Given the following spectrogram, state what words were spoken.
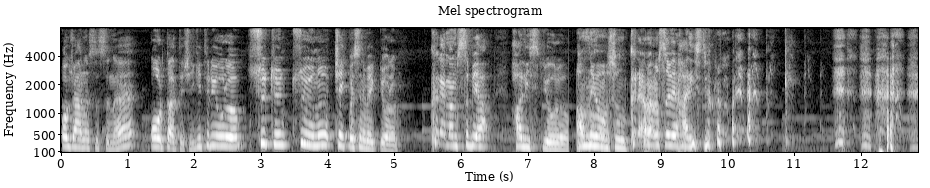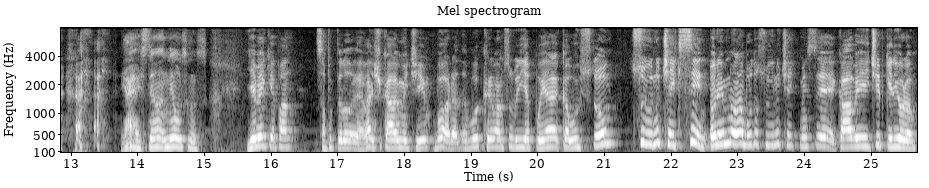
Ocağın ısısını orta ateşe getiriyorum. Sütün suyunu çekmesini bekliyorum. Kremamsı bir hal istiyorum. Anlıyor musun? Kremamsı bir hal istiyorum. ya işte ne olsunuz? Yemek yapan sapıklar ya. Ben şu kahvemi içeyim. Bu arada bu kremamsı bir yapıya kavuşsun. Suyunu çeksin. Önemli olan burada suyunu çekmesi. Kahveyi içip geliyorum.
